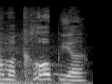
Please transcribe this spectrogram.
Chromacopia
